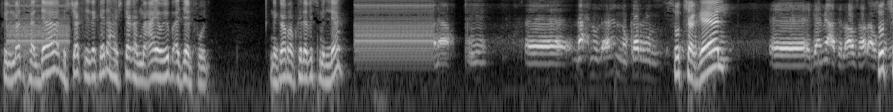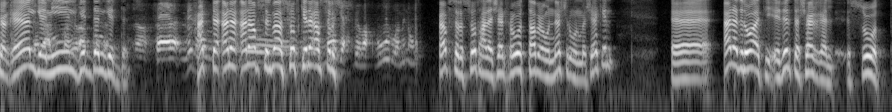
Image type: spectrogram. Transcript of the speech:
في المدخل ده بالشكل ده كده هيشتغل معايا ويبقى زي الفل. نجرب كده بسم الله. نحن الآن نكرم صوت شغال. جامعة الأزهر أو صوت شغال جميل جدا جدا. حتى أنا أنا أفصل بقى الصوت كده ومنهم أفصل الصوت علشان حقوق الطبع والنشر والمشاكل. آه أنا دلوقتي قدرت أشغل الصوت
